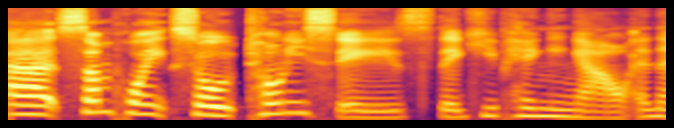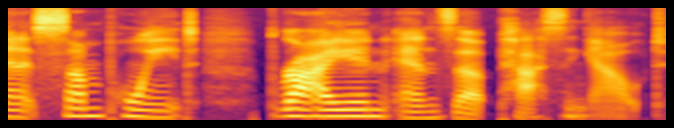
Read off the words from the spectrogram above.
At some point, so Tony stays, they keep hanging out, and then at some point, Brian ends up passing out.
